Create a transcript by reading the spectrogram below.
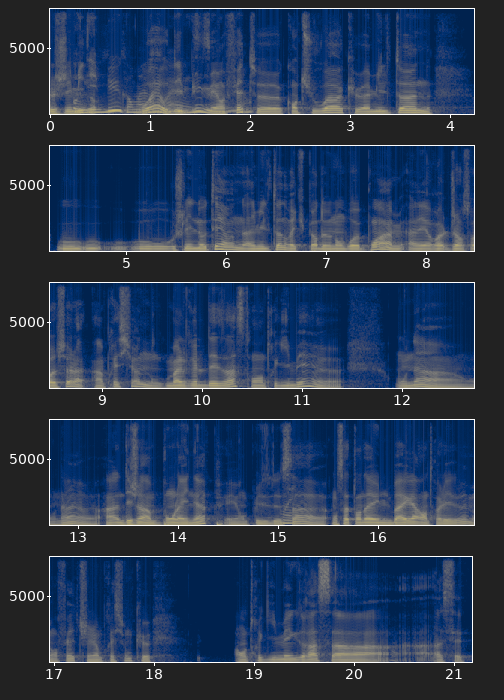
j'ai Au mis. début, quand même. Ouais, au début, mais en fait, euh, quand tu vois que Hamilton où, où- où- où je l'ai noté, hein, Hamilton récupère de nombreux points et George Russell impressionne. Donc malgré le désastre, entre guillemets, on a, on a euh, un- déjà un bon line-up et en plus de Ouais. ça, euh, on s'attendait à une bagarre entre les deux, mais en fait j'ai l'impression que, entre guillemets, grâce à, à cette...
